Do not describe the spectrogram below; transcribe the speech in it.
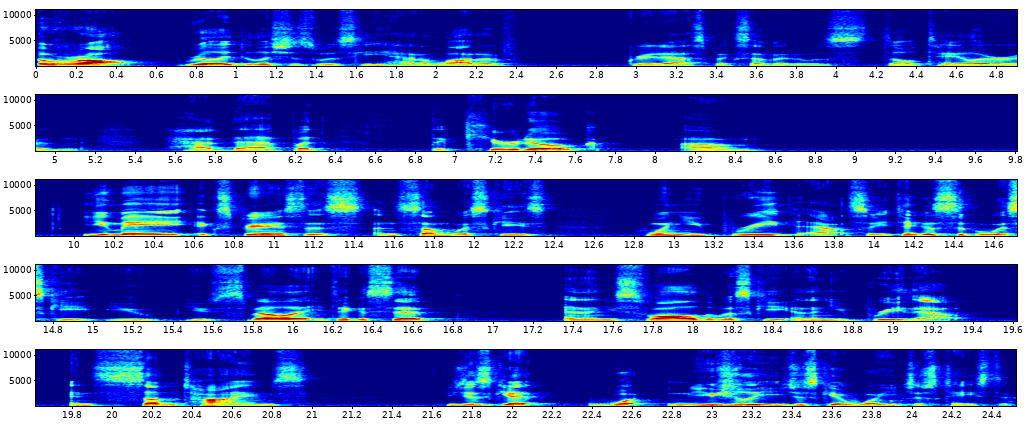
overall really delicious whiskey. Had a lot of great aspects of it. It was still Taylor and had that, but the cured oak. Um, you may experience this in some whiskeys when you breathe out. So you take a sip of whiskey, you you smell it, you take a sip, and then you swallow the whiskey, and then you breathe out. And sometimes you just get what. Usually, you just get what you just tasted.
